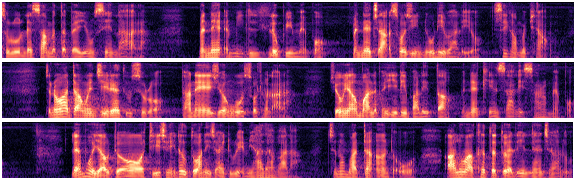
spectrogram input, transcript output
ဆိုလို့လက်စမတက်ပဲရုံးစင်းလာရတာမနေ့အမီလှုပ်ပြီးမယ်ပေါ့မနေ့ကျအစောကြီးနိုးနေပါလေရောစိတ်ကမဖြောင်းကျွန်တော်ကတာဝန်ကျေတဲ့သူဆိုတော့ဒါနဲ့ရုံးကိုစောထွက်လာတာရုံရောက်မှလက်ဖက်ရည်လေးပါလေးတောက်မနေ့ခင်းစားလေးစားရမယ်ပေါ့လမ်းပေါ်ရောက်တော့ဒီအချိန်အလုပ်သွားနေကြတဲ့လူတွေအများသားပါလားကျွန်တော်မှတက်အံ့တော့အားလုံးကခက်သက်သွက်လေးလမ်းချလို့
